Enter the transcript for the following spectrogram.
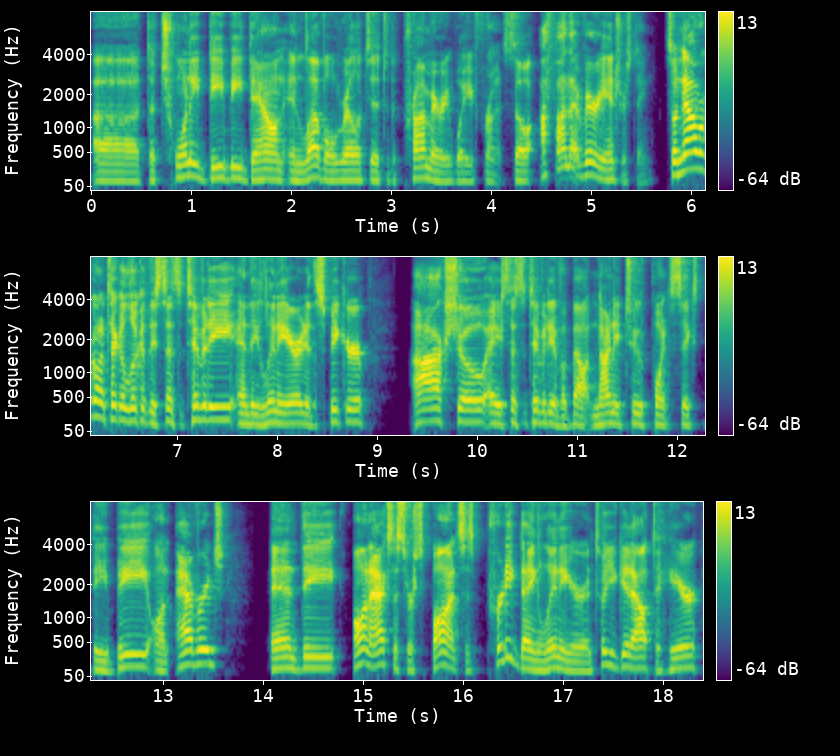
uh, to 20 dB down in level relative to the primary wavefront. So I find that very interesting. So now we're going to take a look at the sensitivity and the linearity of the speaker. I show a sensitivity of about 92.6 dB on average, and the on-axis response is pretty dang linear until you get out to here.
